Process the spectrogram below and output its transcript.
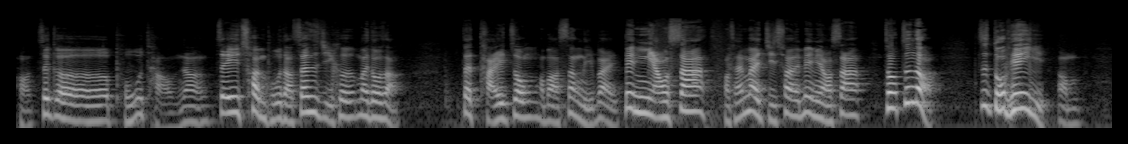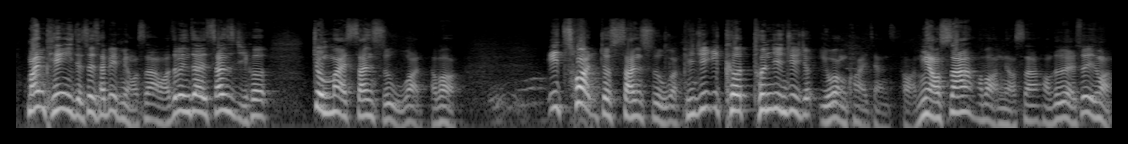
好，这个葡萄，你知道这一串葡萄三十几颗卖多少？在台中，好不好？上礼拜被秒杀，我才卖几串被秒杀，说真的、哦，这多便宜啊，蛮便宜的，所以才被秒杀。我这边在三十几颗就卖三十五万，好不好？一串就三十五万，平均一颗吞进去就一万块这样子，好，秒杀，好不好？秒杀，好，对不对？所以什么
